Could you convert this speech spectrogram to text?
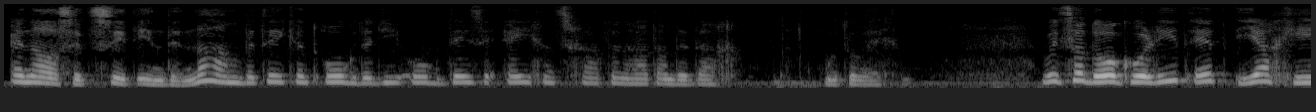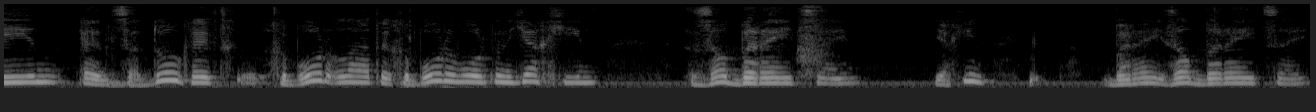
En als het zit in de naam, betekent ook dat hij ook deze eigenschappen had aan de dag moeten leggen. We Tzadok holit et Jachin, en Tzadok heeft geboren, laten geboren worden, Jachin, zal bereid zijn. Jachin bereid, zal bereid zijn.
